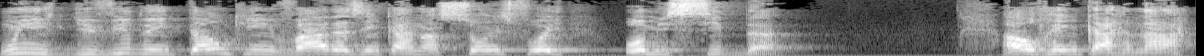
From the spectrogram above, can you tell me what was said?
Um indivíduo, então, que em várias encarnações foi homicida, ao reencarnar,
